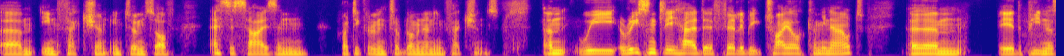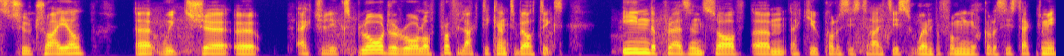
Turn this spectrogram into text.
um, infection in terms of SSIs and particularly intra-abdominal infections. Um, we recently had a fairly big trial coming out, um, the PEANUTS 2 trial, uh, which uh, uh, actually explored the role of prophylactic antibiotics in the presence of um, acute cholecystitis when performing a cholecystectomy,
